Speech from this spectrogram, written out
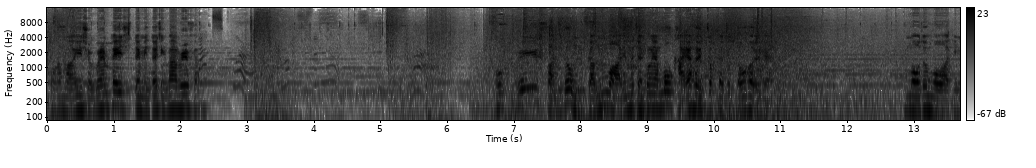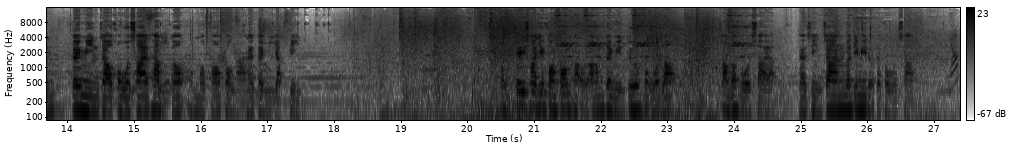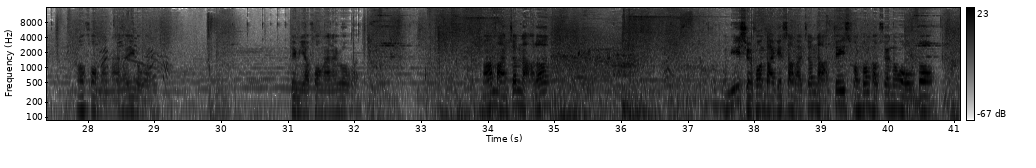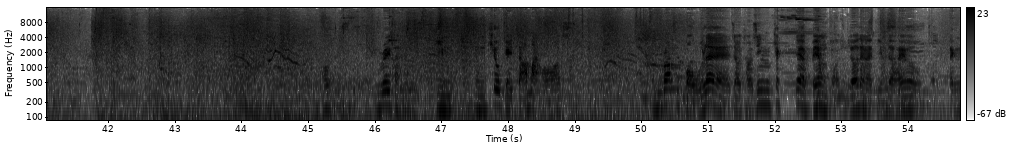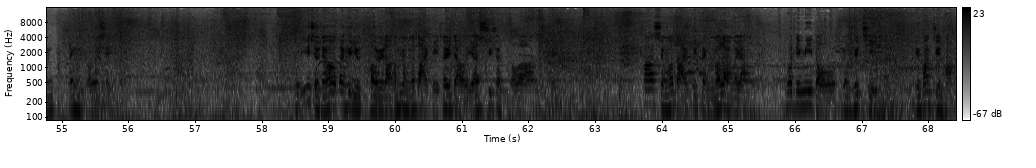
我咁啊，Ezreal Rampage 對面隊剩翻 Riven。Squirrel looks familiar. 好 Raven 都唔敢話點樣進攻，有 Moka 一去捉就捉到佢嘅。咁我都冇話點，對面就復活晒差唔多，咁我放一放眼喺對面入邊。好 J 開始放光球啦，咁對面都復活啦，差唔多復活晒啦。有時爭一啲 middle 就復活晒。我放埋眼喺呢個位，對面又放眼喺嗰個位。慢慢真拿啦。咁 Issue 放大技殺埋真拿，Jace 放光球傷到我好多。好，Raven 用劍用 Q 技斬埋我。咁 Rumble 咧就頭先擊，因為俾人暈咗定係點，就喺度頂頂唔到都死咗。好，Issue 仲喺度低血要退啦，咁用咗大技，所以就而家輸出唔到啦。卡士用咗大技定咗兩個人。我啲 middle 用血池調翻转行，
